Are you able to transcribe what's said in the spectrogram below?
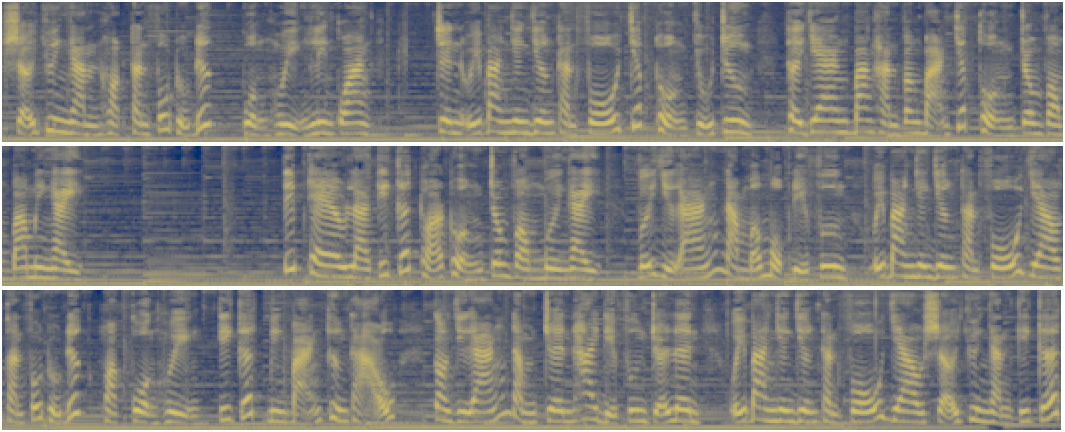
Sở chuyên ngành hoặc thành phố Thủ Đức, quận huyện liên quan trình Ủy ban Nhân dân thành phố chấp thuận chủ trương, thời gian ban hành văn bản chấp thuận trong vòng 30 ngày. Tiếp theo là ký kết thỏa thuận trong vòng 10 ngày, với dự án nằm ở một địa phương, Ủy ban nhân dân thành phố giao thành phố Thủ Đức hoặc quận huyện ký kết biên bản thương thảo, còn dự án nằm trên hai địa phương trở lên, Ủy ban nhân dân thành phố giao sở chuyên ngành ký kết.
